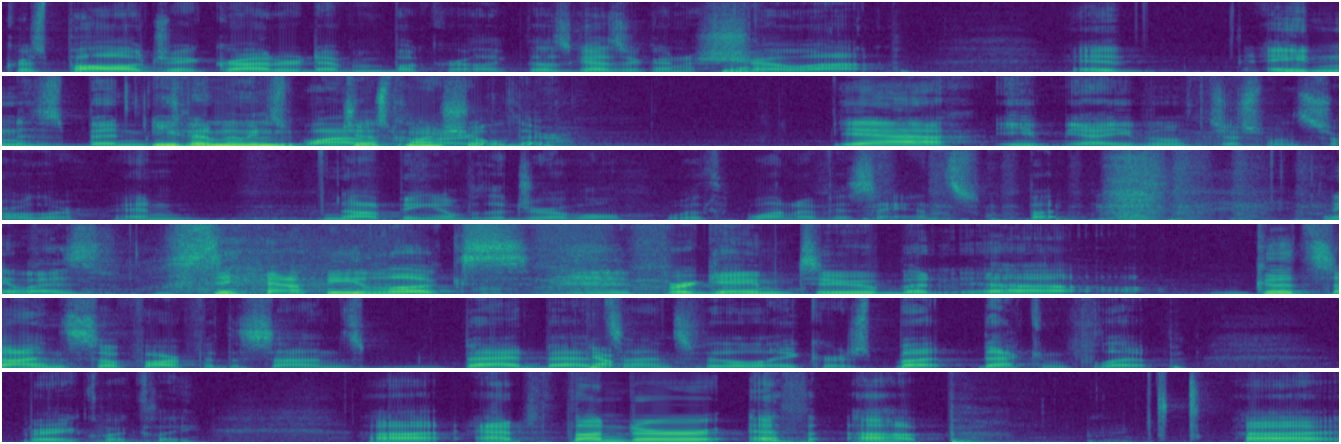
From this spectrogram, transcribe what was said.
Chris Paul, Jae Crowder, Devin Booker, like those guys are going to Yeah. show up. It, Ayton has been Even kind of with just one shoulder. Yeah, e- yeah, even with just one shoulder and not being able to dribble with one of his hands. But, anyways, we'll see how he looks for game two. But uh, good signs so far for the Suns. Bad, bad Yep. signs for the Lakers. But that can flip very quickly. Uh, at Thunder Eth Up, uh,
